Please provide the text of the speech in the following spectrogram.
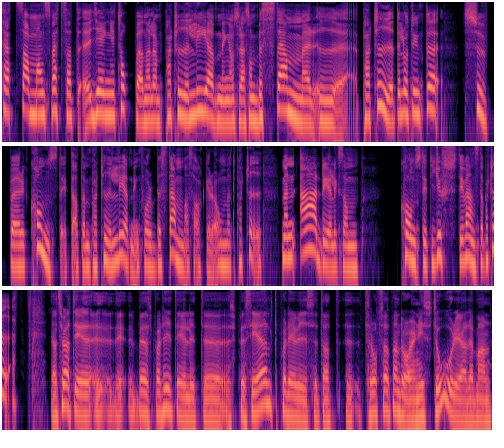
tätt sammansvetsat eh, gäng i toppen eller en partiledning och sådär som bestämmer i eh, partiet. Det låter ju inte superkonstigt att en partiledning får bestämma saker om ett parti. Men är det liksom konstigt just i Vänsterpartiet? Jag tror att det är, det, Vänsterpartiet är lite speciellt på det viset att eh, trots att man då har en historia där man Eh,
